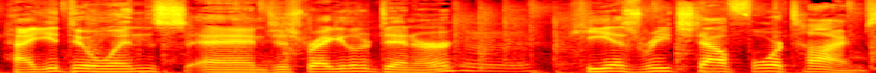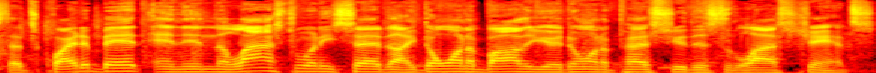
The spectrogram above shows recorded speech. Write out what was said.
how you doings and just regular dinner. Mm-hmm. He has reached out four times. That's quite a bit. And in the last one, he said, I don't want to bother you. I don't want to pest you. This is the last chance.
